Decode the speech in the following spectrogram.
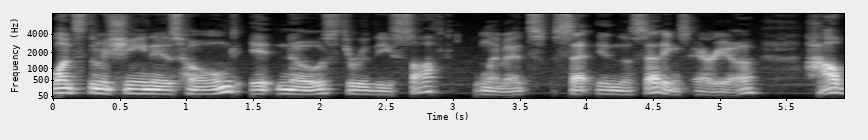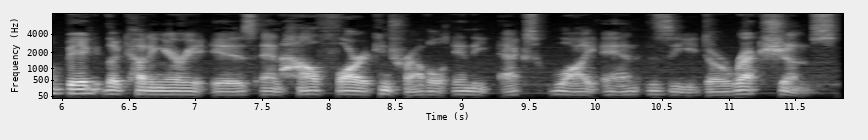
Once the machine is homed, it knows through the soft limits set in the settings area how big the cutting area is and how far it can travel in the X, Y, and Z directions.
